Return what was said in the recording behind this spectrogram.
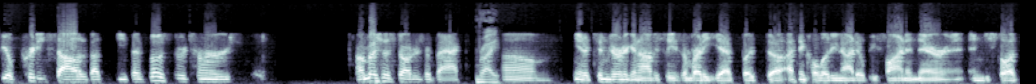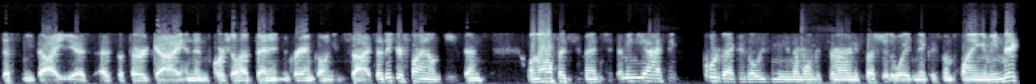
feel pretty solid about the defense. Most of the returners, or most of the starters are back. Right. Um, you know, Tim Jernigan obviously isn't ready yet, but uh, I think Haloti Ngata will be fine in there, and, and you still have Destiny Vaeao as, as the third guy, and then of course you'll have Bennett and Graham going inside. So I think you're fine on defense. On offense, you mentioned. I mean, yeah, I think quarterback is always going to be the number one concern, especially the way Nick has been playing. I mean, Nick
